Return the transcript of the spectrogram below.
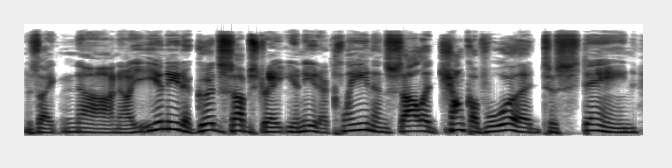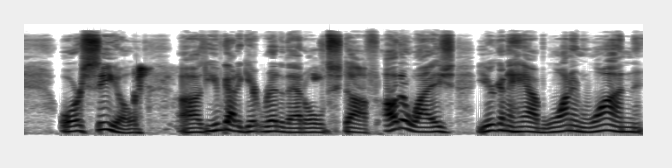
It's like no, no. You need a good substrate. You need a clean and solid chunk of wood to stain or seal. Uh, you've got to get rid of that old stuff. Otherwise, you're going to have one and one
